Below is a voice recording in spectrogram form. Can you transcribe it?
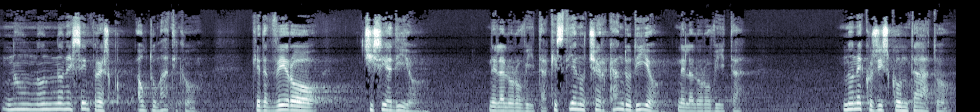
non, non, non è sempre automatico che davvero ci sia Dio nella loro vita, che stiano cercando Dio nella loro vita. Non è così scontato.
